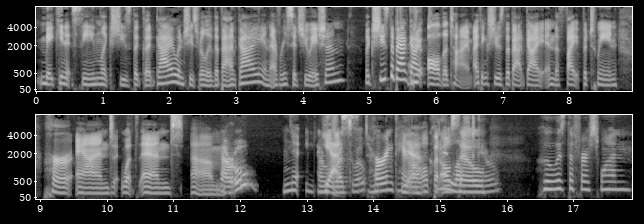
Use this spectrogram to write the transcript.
making it seem like she's the good guy when she's really the bad guy in every situation. Like she's the bad guy all the time. I think she was the bad guy in the fight between her and what and um Carole. n- Carole yes, Radziwill? her and Carole, Yeah. but I also Carole. who was the first one?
